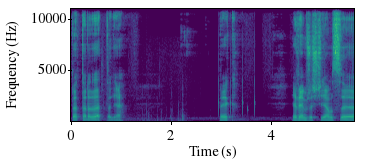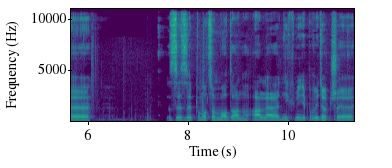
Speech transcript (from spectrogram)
Teteredette, nie? Pyk. Ja wiem, że ścinam z... Z, z pomocą moda, no ale nikt mi nie powiedział, czy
